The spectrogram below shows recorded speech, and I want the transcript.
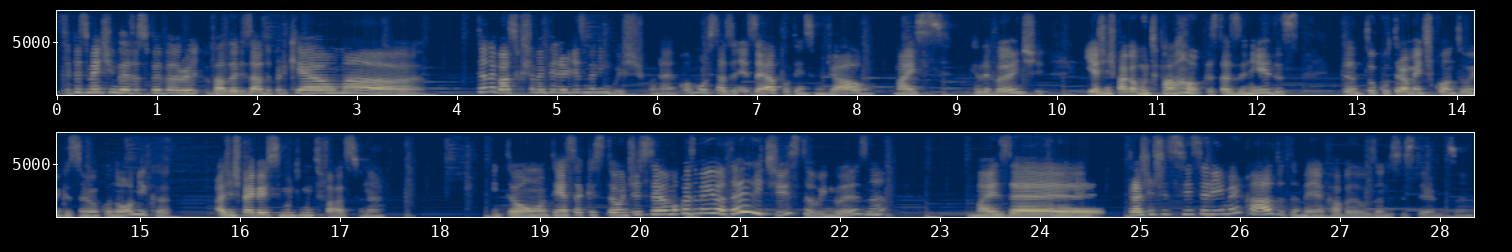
Simplesmente o inglês é super valorizado porque é uma. Tem um negócio que chama imperialismo linguístico, né? Como os Estados Unidos é a potência mundial mais relevante, e a gente paga muito pau para os Estados Unidos, tanto culturalmente quanto em questão econômica, a gente pega isso muito, muito fácil, né? Então tem essa questão de ser uma coisa meio até elitista o inglês, né? Mas é. Pra gente se inserir em mercado também acaba usando esses termos, né?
